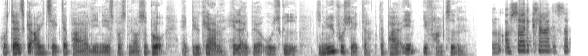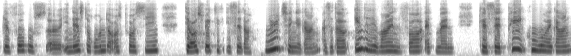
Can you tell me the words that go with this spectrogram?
Hos danske arkitekter peger Line Espersen også på, at bygherrerne heller ikke bør udskyde de nye projekter, der peger ind i fremtiden. Og så er det klart, at så bliver fokus øh, i næste runde også på at sige, det er også vigtigt, at I sætter nye ting i gang. Altså der er jo intet i vejen for, at man kan sætte p-kurer i gang,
